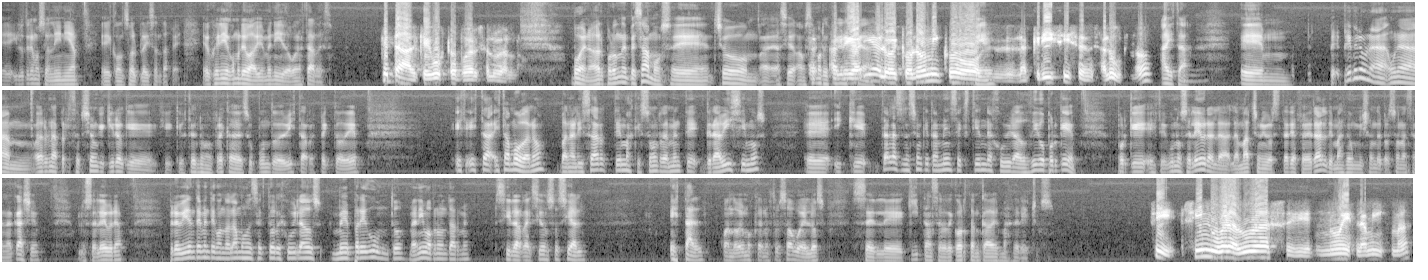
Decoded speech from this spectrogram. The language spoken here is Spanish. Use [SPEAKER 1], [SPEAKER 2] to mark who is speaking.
[SPEAKER 1] eh, y lo tenemos en línea eh, con Sol Play Santa Fe. Eugenio, ¿cómo le va? Bienvenido, buenas tardes.
[SPEAKER 2] ¿Qué tal? Qué gusto poder saludarlo.
[SPEAKER 1] Bueno, a ver, ¿por dónde empezamos? Eh, yo hacemos
[SPEAKER 2] Agregaría lo económico, la crisis en salud, ¿no?
[SPEAKER 1] Ahí está. Em, primero una, una, una percepción que quiero que, que, usted nos ofrezca desde su punto de vista respecto de esta, esta moda, ¿no? Banalizar temas que son realmente gravísimos eh, y que da la sensación que también se extiende a jubilados. Digo, ¿por qué? Porque este, uno celebra la, marcha universitaria federal de más de un millón de personas en la calle, lo celebra, pero evidentemente cuando hablamos del sector de jubilados, me pregunto, me animo a preguntarme, si la reacción social es tal cuando vemos que a nuestros abuelos se le quitan, se recortan cada vez más derechos.
[SPEAKER 2] Sí, sin lugar a dudas eh, no es la misma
